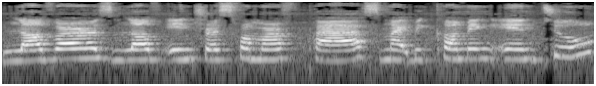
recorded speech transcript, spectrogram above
lovers, love interests from our past might be coming into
